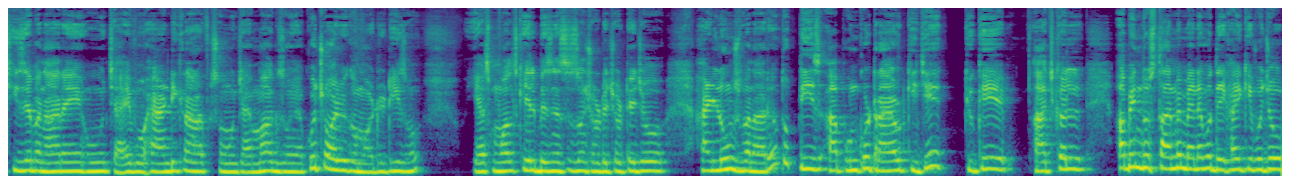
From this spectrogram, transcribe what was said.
चीज़ें बना रहे हों, चाहे वो हैंडीक्राफ्ट्स हों, चाहे मग्स हों या कुछ और भी कमोडिटीज़ हों, या स्मॉल स्केल बिजनेसेस हों छोटे छोटे जो हैंडलूम्स बना रहे हो तो प्लीज़ आप उनको ट्राई आउट कीजिए, क्योंकि आजकल, अब हिंदुस्तान में मैंने वो देखा है कि वो जो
